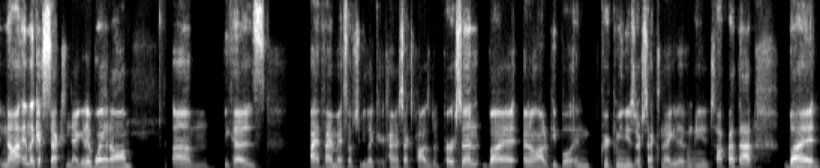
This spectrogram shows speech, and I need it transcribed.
not in like a sex negative way at all. Um, because I find myself to be like a kind of sex positive person, but and a lot of people in queer communities are sex negative, and we need to talk about that. But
